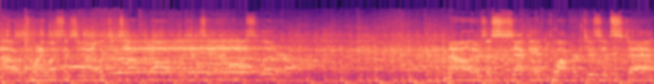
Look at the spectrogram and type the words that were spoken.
Now 21-69 looks to top it off with a container plus litter. Now there's a second competition stack.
